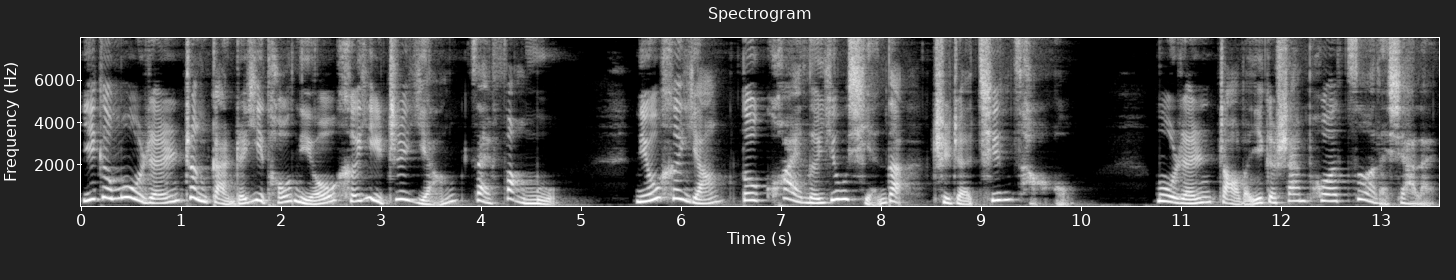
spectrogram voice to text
一个牧人正赶着一头牛和一只羊在放牧，牛和羊都快乐悠闲地吃着青草。牧人找了一个山坡坐了下来，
